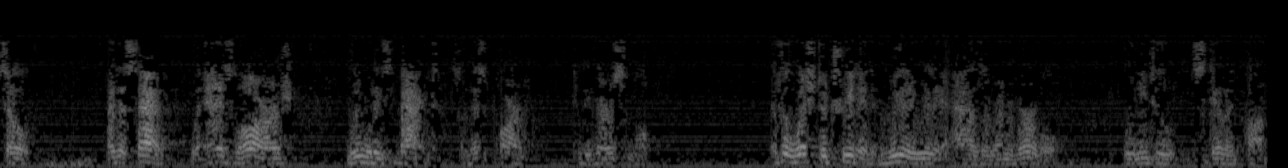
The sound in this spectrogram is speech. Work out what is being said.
So as I said, when n is large, we would expect, so this part, to be very small. If we wish to treat it really, really as a random variable, we need to scale it up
